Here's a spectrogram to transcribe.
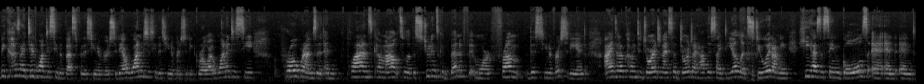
Because I did want to see the best for this university. I wanted to see this university grow. I wanted to see programs and, and plans come out so that the students could benefit more from this university. And I ended up coming to George and I said, George, I have this idea, let's do it. I mean, he has the same goals and, and, and,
